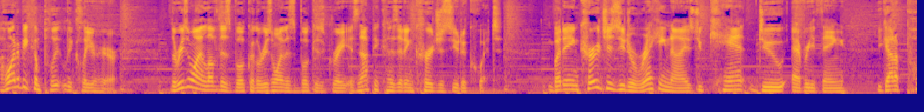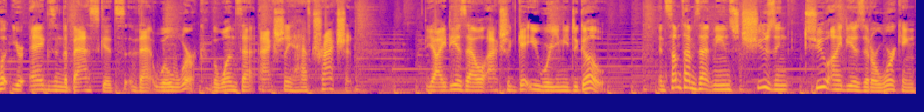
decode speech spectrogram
I want to be completely clear here. The reason why I love this book or the reason why this book is great is not because it encourages you to quit, but it encourages you to recognize you can't do everything. You got to put your eggs in the baskets that will work, the ones that actually have traction, the ideas that will actually get you where you need to go. And sometimes that means choosing two ideas that are working,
